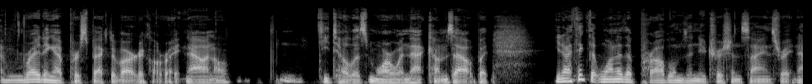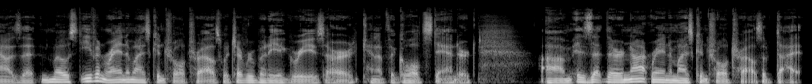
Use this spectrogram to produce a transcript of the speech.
I'm writing a perspective article right now and I'll detail this more when that comes out. But, you know, I think that one of the problems in nutrition science right now is that most, even randomized control trials, which everybody agrees are kind of the gold standard, um, is that they're not randomized control trials of diet.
